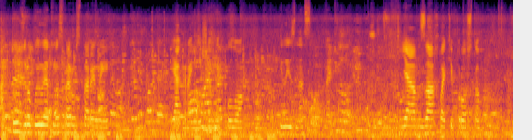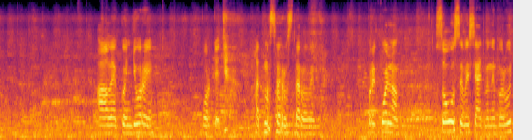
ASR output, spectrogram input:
А тут зробили атмосферу старини. Як раніше в них було білизна. Я в захваті просто. Але кондьори портять атмосферу старовини. Прикольно. Соуси висять, вони беруть,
